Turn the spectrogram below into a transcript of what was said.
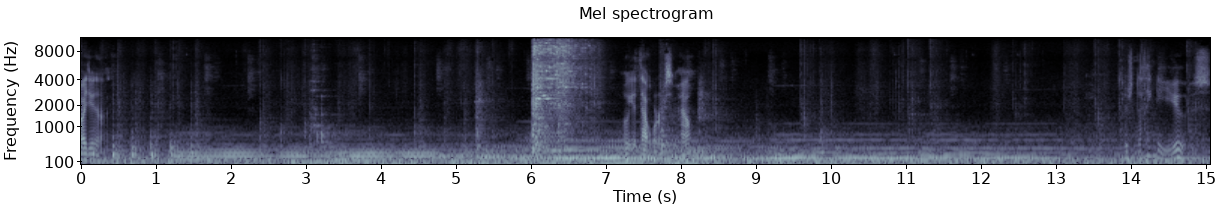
I do not. Oh yeah, that works somehow. There's nothing to use.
